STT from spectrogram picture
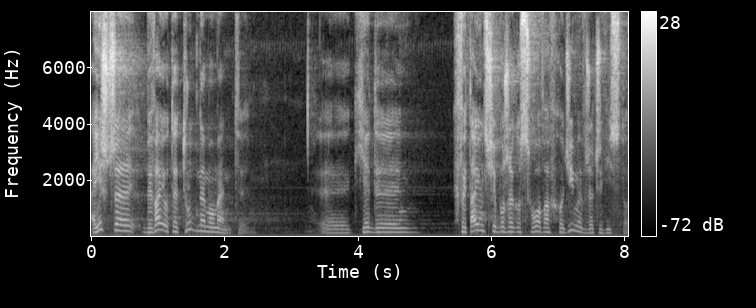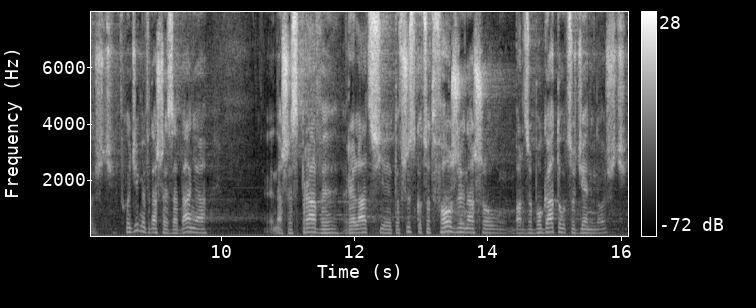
A jeszcze bywają te trudne momenty, y, kiedy chwytając się Bożego Słowa wchodzimy w rzeczywistość, wchodzimy w nasze zadania, nasze sprawy, relacje, to wszystko, co tworzy naszą bardzo bogatą codzienność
